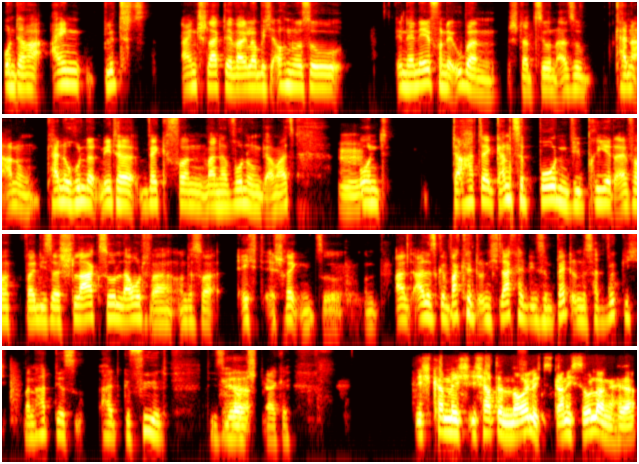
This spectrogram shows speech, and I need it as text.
Und da war ein Blitzeinschlag, der war, glaube ich, auch nur so in der Nähe von der U-Bahn-Station. Also, keine Ahnung, keine 100 Meter weg von meiner Wohnung damals. Mhm. Und da hat der ganze Boden vibriert, einfach weil dieser Schlag so laut war. Und das war echt erschreckend. So. Und halt alles gewackelt und ich lag halt in diesem Bett und es hat wirklich, man hat das halt gefühlt, diese ja. Lautstärke. Ich kann mich, ich hatte neulich, das ist gar nicht so lange her,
